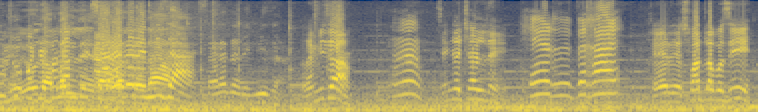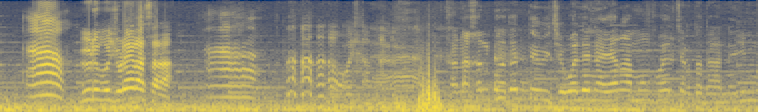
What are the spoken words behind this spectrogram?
ایو په بلم سره د رمیزا سره د رمیزا رمیزا څنګه چل دی خیر دې ته خیر دې سواد لا بزي او ویډیو به جوړه را سره وای خنا خلکو عادت دی چې ولې نه یاره مونږ ویل چرته دا نیم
